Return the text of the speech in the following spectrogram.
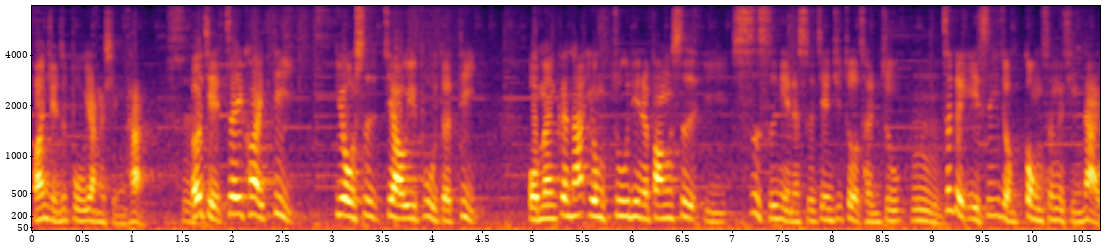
完全是不一样的形态。是，而且这一块地又是教育部的地，我们跟他用租赁的方式，以四十年的时间去做承租。嗯，这个也是一种共生的形态，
